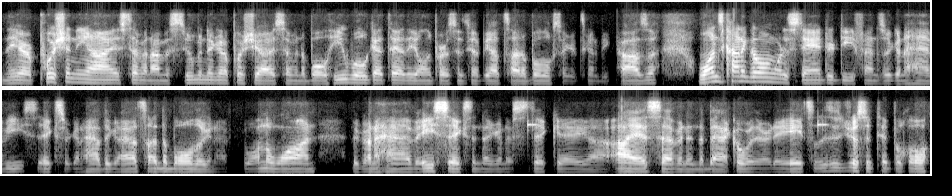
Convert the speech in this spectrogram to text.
They are pushing the IS-7. I'm assuming they're gonna push the IS-7 to Bull. He will get there. The only person who's gonna be outside of Bull looks like it's gonna be Kaza. One's kind of going with a standard defense. They're gonna have E6. They're gonna have the guy outside the Bull. They're gonna have two on the one. They're gonna have A6, and they're gonna stick a uh, IS-7 in the back over there at A8. So this is just a typical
